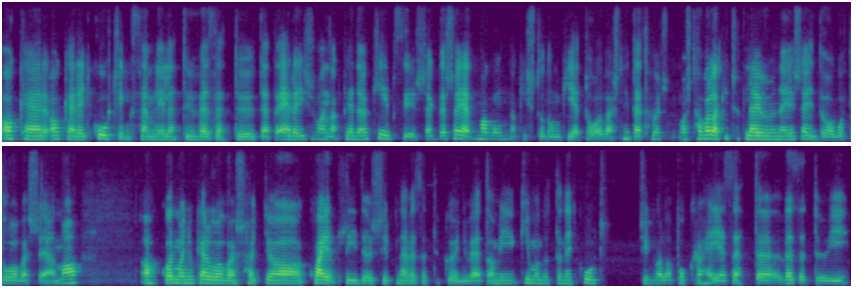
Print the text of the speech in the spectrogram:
akár, akár egy coaching szemléletű vezető, tehát erre is vannak például képzések, de saját magunknak is tudunk ilyet olvasni. Tehát hogy most, ha valaki csak leülne és egy dolgot olvas el ma, akkor mondjuk elolvashatja a Quiet Leadership nevezetű könyvet, ami kimondottan egy coaching alapokra helyezett vezetői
